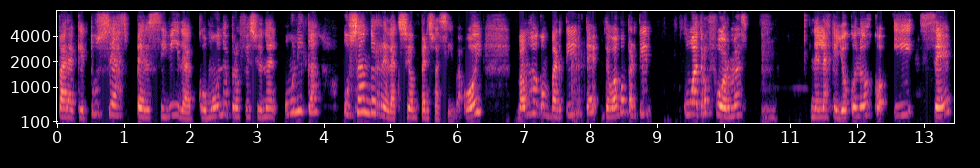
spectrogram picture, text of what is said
para que tú seas percibida como una profesional única usando redacción persuasiva? Hoy vamos a compartirte, te voy a compartir cuatro formas de las que yo conozco y sé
